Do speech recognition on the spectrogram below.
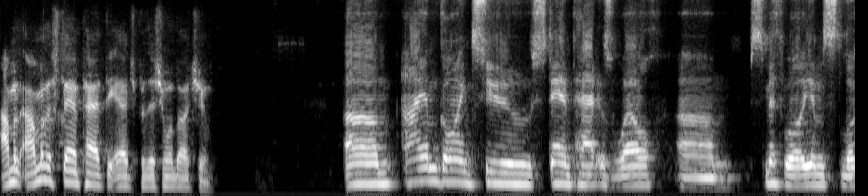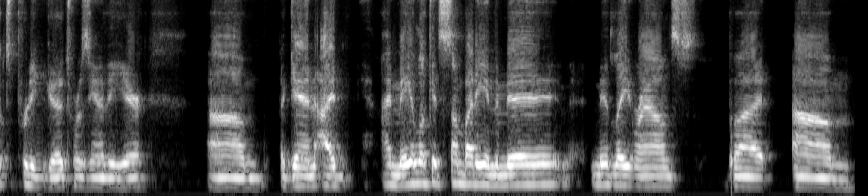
I'm gonna, I'm going to stand pat at the edge position. What about you? Um, I am going to stand pat as well. Um, Smith Williams looked pretty good towards the end of the year. Um, again, I I may look at somebody in the mid mid late rounds, but um,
